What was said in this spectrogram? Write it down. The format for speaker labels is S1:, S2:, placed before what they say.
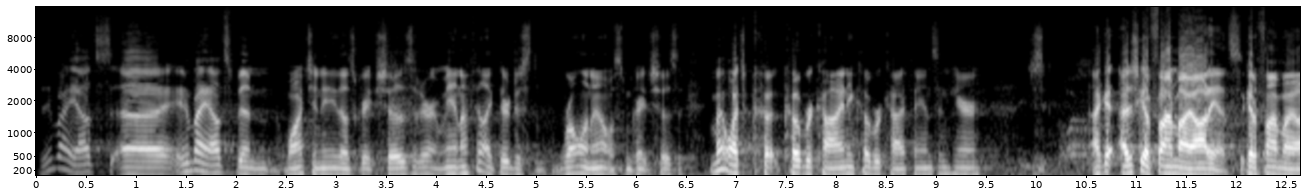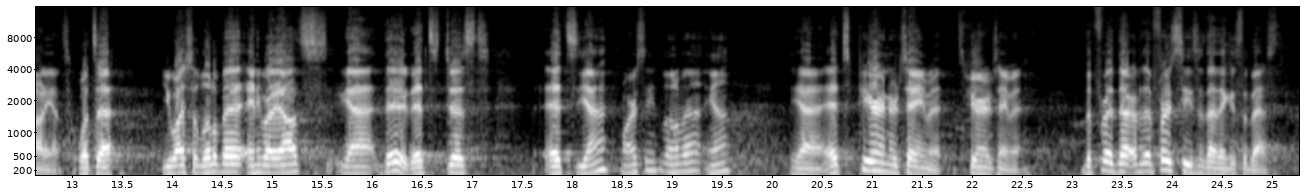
S1: Has anybody else, uh, anybody else been watching any of those great shows that are, man, I feel like they're just rolling out with some great shows. You might watch Co- Cobra Kai. Any Cobra Kai fans in here? I, got, I just got to find my audience. I got to find my audience. What's that? You watched a little bit? Anybody else? Yeah, dude, it's just, it's, yeah, Marcy, a little bit? Yeah? Yeah, it's pure entertainment. It's pure entertainment. The, the, the first season, I think, is the best.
